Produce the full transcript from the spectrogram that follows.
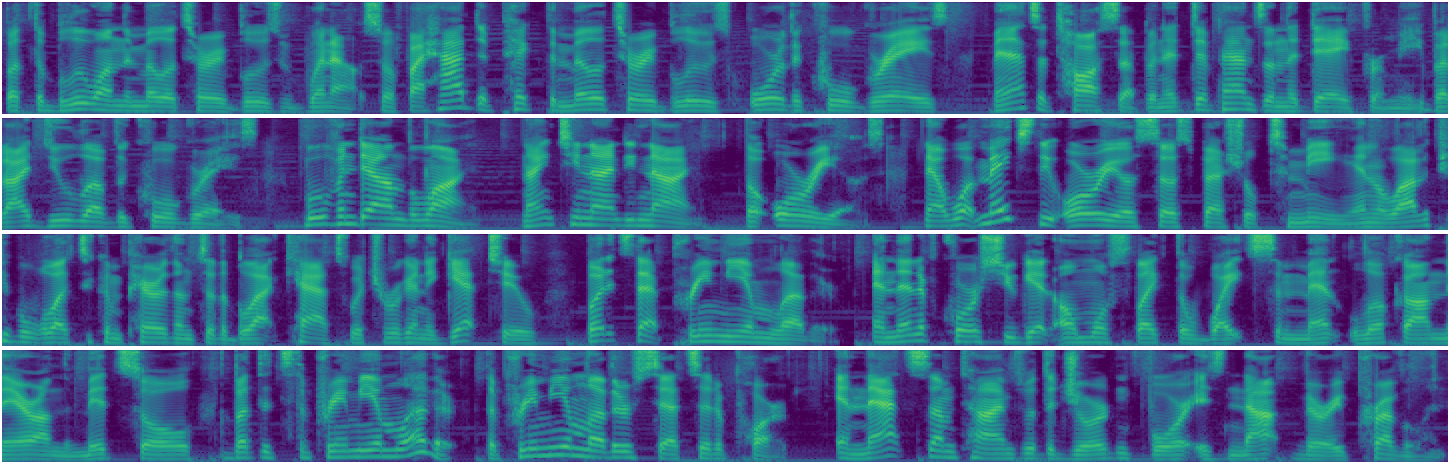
but the blue on the military blues went out. So if I had to pick the military blues or the cool grays, man, that's a toss up and it depends on the day for me, but I do love the cool grays. Moving down the line, 1999, the Oreos. Now, what makes the Oreos so special to me, and a lot of people will like to compare them to the Black Cats, which we're going to get to, but it's that premium leather. And then, of course, you get almost like the white cement look on there on the midsole, but it's the premium leather. The premium leather sets it apart. And that sometimes with the Jordan 4 is not very prevalent.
